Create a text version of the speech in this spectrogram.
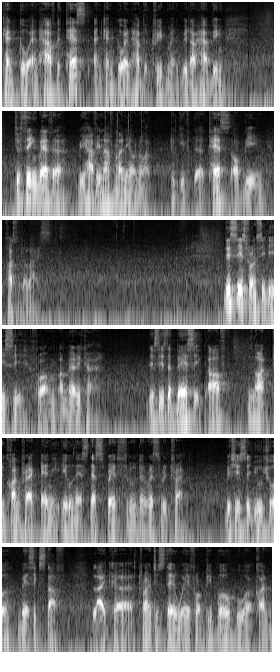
can go and have the test and can go and have the treatment without having to think whether we have enough money or not to give the test or being hospitalized. This is from CDC from America. This is the basic of not to contract any illness that spread through the respiratory tract, which is the usual basic stuff, like uh, try to stay away from people who are con-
